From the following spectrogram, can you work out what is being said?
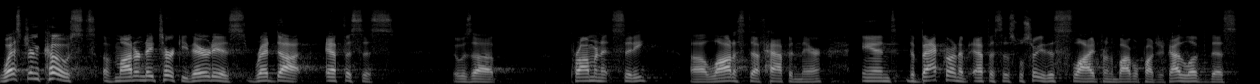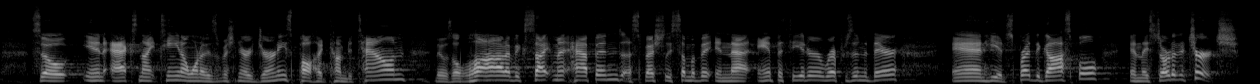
Western coast of modern day Turkey. There it is, red dot, Ephesus. It was a prominent city. A lot of stuff happened there. And the background of Ephesus, we'll show you this slide from the Bible Project. I loved this. So, in Acts 19, on one of his missionary journeys, Paul had come to town. There was a lot of excitement happened, especially some of it in that amphitheater represented there. And he had spread the gospel, and they started a church.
